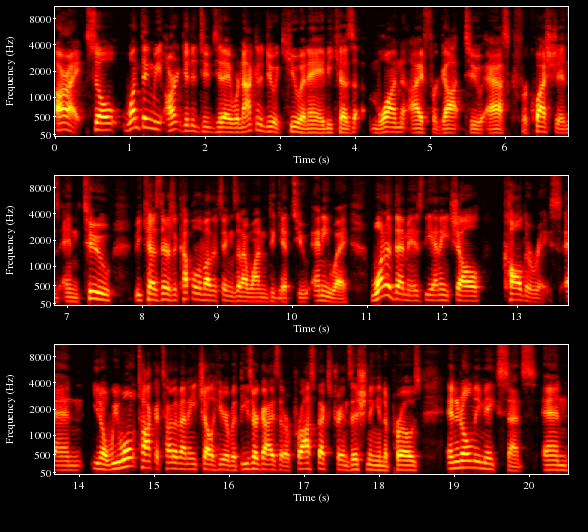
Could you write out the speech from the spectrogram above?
All right. So one thing we aren't going to do today, we're not going to do a Q&A because one, I forgot to ask for questions and two, because there's a couple of other things that I wanted to get to anyway. One of them is the NHL Calder race. And, you know, we won't talk a ton of NHL here, but these are guys that are prospects transitioning into pros, and it only makes sense. And,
